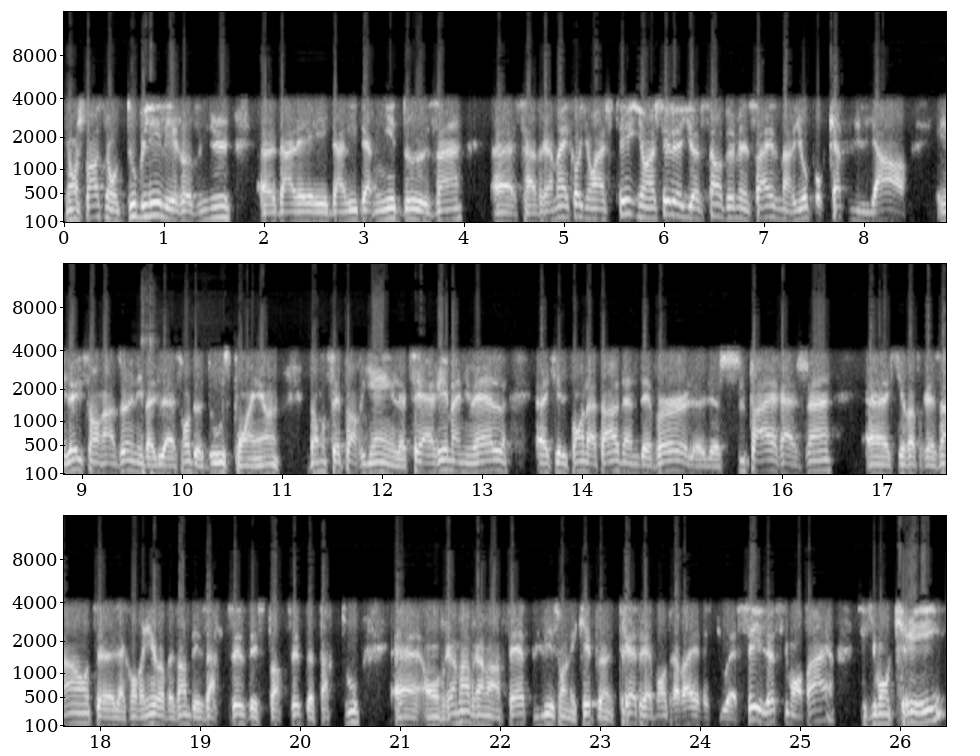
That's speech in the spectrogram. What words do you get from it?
ils ont je pense qu'ils ont doublé les revenus euh, dans les dans les derniers deux ans. Euh, ça a vraiment, écoute, ils ont acheté, ils ont acheté le UFC en 2016, Mario, pour 4 milliards. Et là, ils sont rendus à une évaluation de 12,1. Donc, c'est pas rien. Tu sais, Harry Emmanuel, qui est le fondateur d'Endeavor, le, super agent euh, qui représente, euh, la compagnie représente des artistes, des sportifs de partout, euh, ont vraiment, vraiment fait, lui et son équipe, un très, très bon travail avec l'UFC. Et là, ce qu'ils vont faire, c'est qu'ils vont créer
